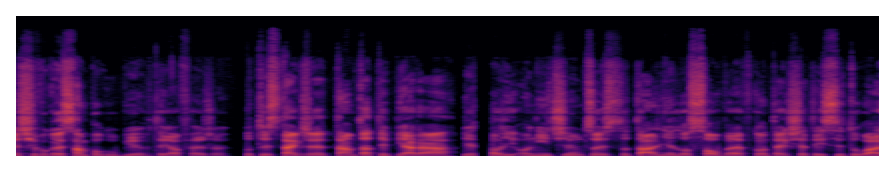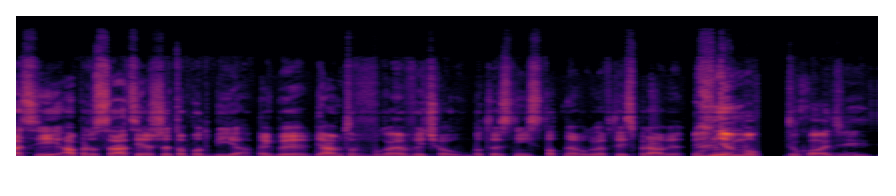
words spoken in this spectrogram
Ja się w ogóle sam pogubiłem w tej aferze. Bo to jest tak, że tamta typiara pierdoli o niczym, co jest totalnie losowe w kontekście tej sytuacji, a frustracja jeszcze to podbija. Jakby ja bym to w ogóle wyciął, bo to jest nieistotne w ogóle w tej sprawie. Ja nie wiem, o tu chodzi.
